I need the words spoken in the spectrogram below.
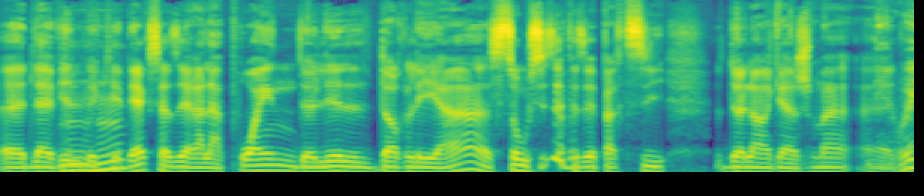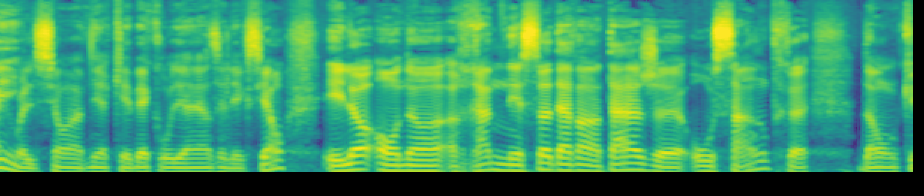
euh, de la ville de Mhm. Québec, c'est-à-dire à la pointe de l'île d'Orléans. Ça aussi, ça faisait partie de l'engagement euh, Ben de oui. la coalition Avenir Québec aux dernières élections. Et là, on a ramené ça davantage euh, au centre, donc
